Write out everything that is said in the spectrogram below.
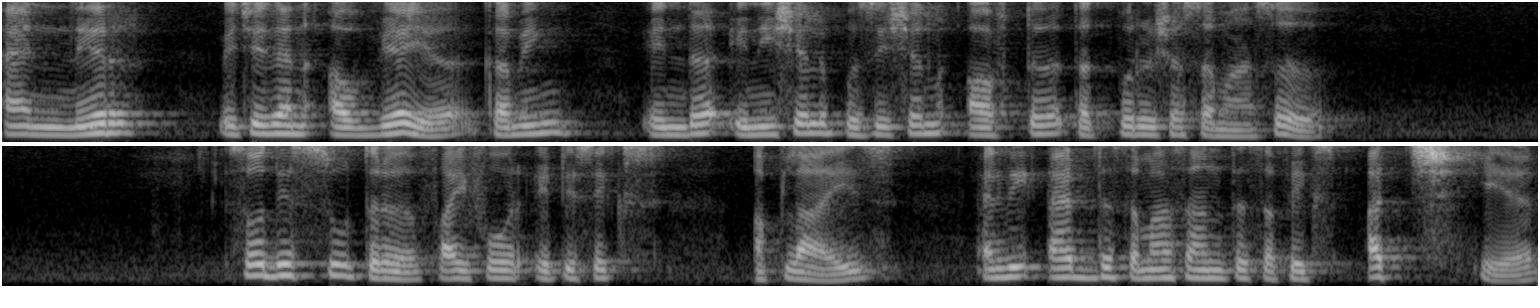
and nir which is an avyaya coming in the initial position of the tatpurusha samasa. So this sutra 5486 applies and we add the samasanta suffix ach here.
